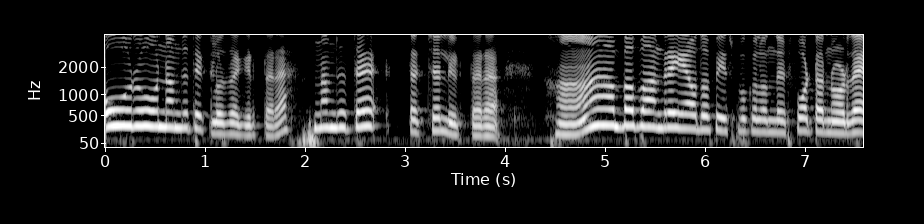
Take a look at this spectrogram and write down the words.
ಅವರು ನಮ್ಮ ಜೊತೆ ಕ್ಲೋಸ್ ಆಗಿರ್ತಾರೆ ನಮ್ಮ ಜೊತೆ ಟಚ್ಚಲ್ಲಿ ಇರ್ತಾರೆ. ಹಾಂ, ಅಬ್ಬಬ್ಬ, ಅಂದರೆ ಯಾವುದೋ ಫೇಸ್ಬುಕ್ಕಲ್ಲಿ ಒಂದಷ್ಟು ಫೋಟೋ ನೋಡಿದೆ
